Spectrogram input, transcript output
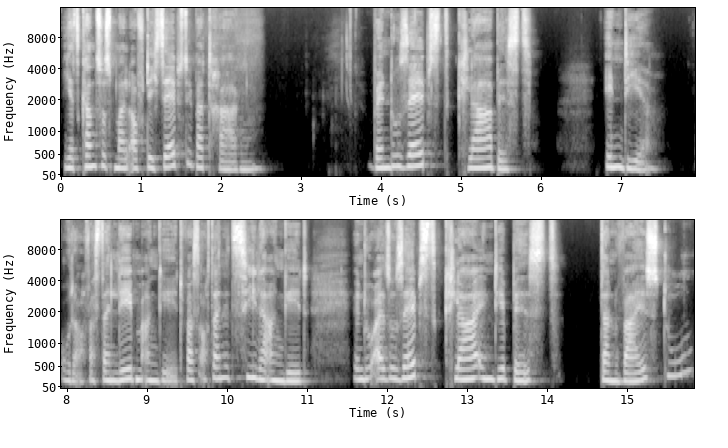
jetzt kannst du es mal auf dich selbst übertragen. Wenn du selbst klar bist in dir oder auch was dein Leben angeht, was auch deine Ziele angeht, wenn du also selbst klar in dir bist, dann weißt du,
